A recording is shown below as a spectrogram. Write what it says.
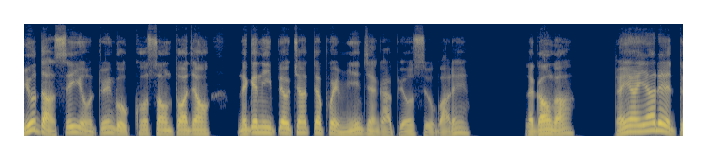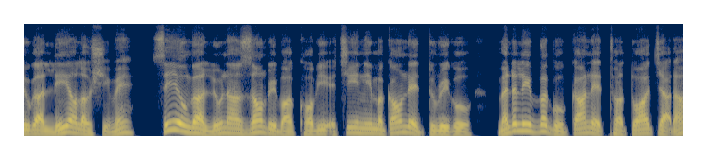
မြို့သားစေယုံအတွင်းကိုခေါ်ဆောင်သွားကြောင်းငကနီပျောက်ကြားတပ်ဖွဲ့မြင်းကြံကပြောဆိုပါတယ်။၎င်းက ဒဏ်ရာရတဲ့သူက၄ယောက်လောက်ရှိမယ်။စေယုံကလူနာဆောင်တွေပါခေါ်ပြီးအခြေအနေမကောင်းတဲ့သူတွေကိုမန္တလေးဘက်ကိုကားနဲ့ထွက်သွားကြတာ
